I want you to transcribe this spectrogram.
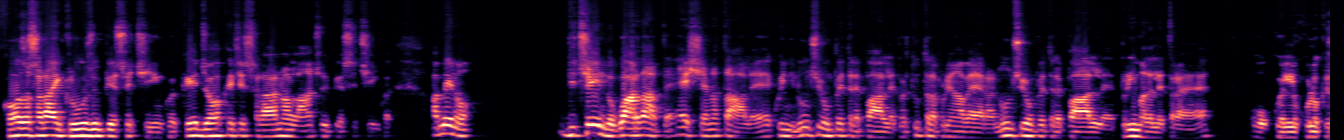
cosa sarà incluso in PS5, che giochi ci saranno al lancio di PS5. A meno dicendo guardate esce a Natale, quindi non ci rompete le palle per tutta la primavera, non ci rompete le palle prima delle tre, o quello, quello che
